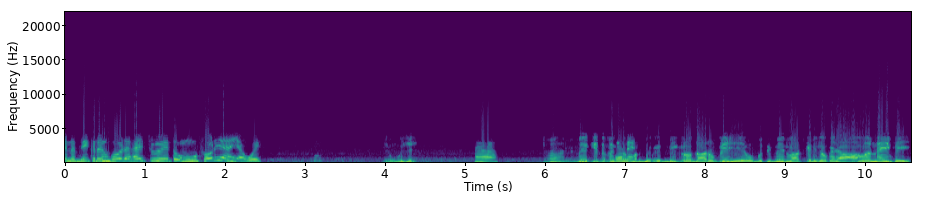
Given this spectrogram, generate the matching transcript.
એને દીકરીની ગોળે હાચવું હોય તો હું થોડી અહીંયા હોય. એવું છે? હા. હા મેં કીધું કે દીકરો દારૂ પી છે એવું બધું મેં વાત કરી તો કે હા હવે નહીં પી.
